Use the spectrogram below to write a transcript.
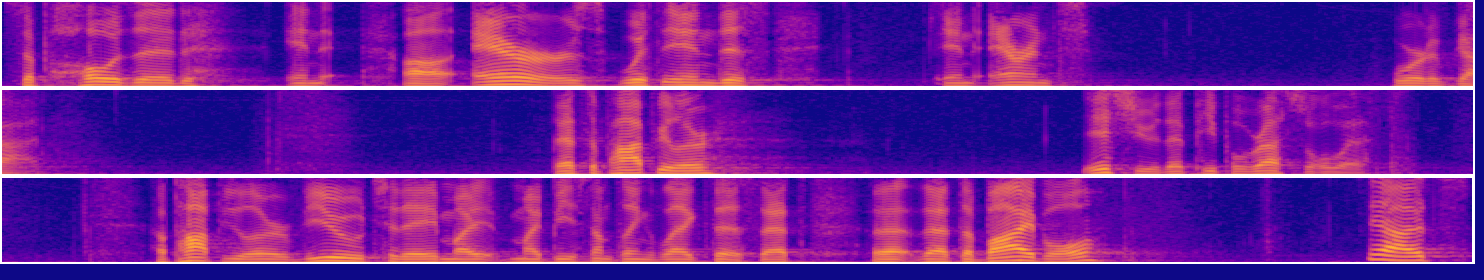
supposed in, uh, errors within this inerrant Word of God? That's a popular issue that people wrestle with. A popular view today might, might be something like this that, that, that the Bible, yeah, it's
